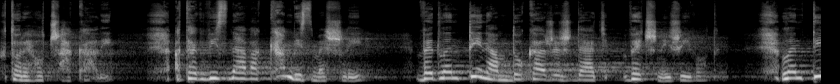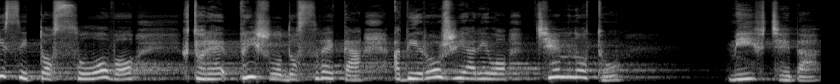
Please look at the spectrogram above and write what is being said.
ktorého čakali. A tak vyznáva, kam by sme šli. Veď len Ty nám dokážeš dať väčší život. Len Ty si to slovo, ktoré prišlo do sveta, aby rozžiarilo temnotu, my v Teba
